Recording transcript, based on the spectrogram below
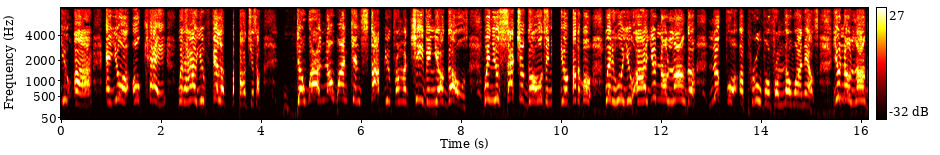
you are, and you are okay with how you feel about yourself. The world, no one can stop you from achieving your goals. When you set your goals and you're comfortable with who you are, you no longer look for approval from no one else. You no longer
